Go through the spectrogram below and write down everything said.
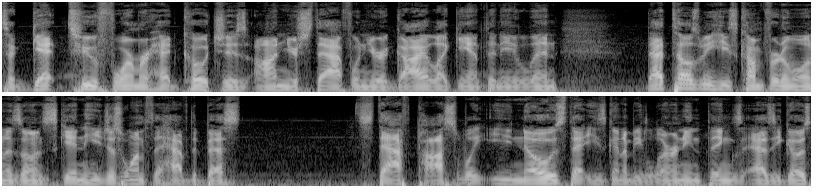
to get two former head coaches on your staff when you're a guy like Anthony Lynn. That tells me he's comfortable in his own skin. He just wants to have the best staff possible. He knows that he's going to be learning things as he goes,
